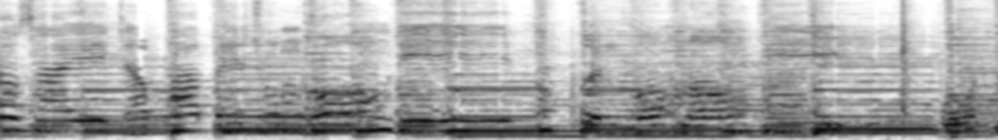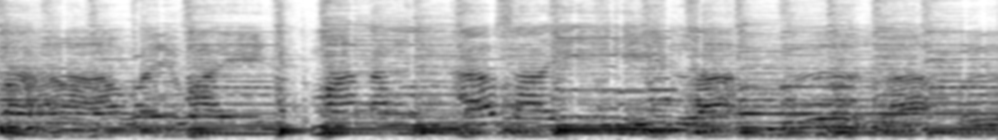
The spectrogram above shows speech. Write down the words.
าวใสจะพาไปชมของดี เพื่อนของน้องพี่โปรดมาไวๆมานำเท้าใสละเมอละเมอ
